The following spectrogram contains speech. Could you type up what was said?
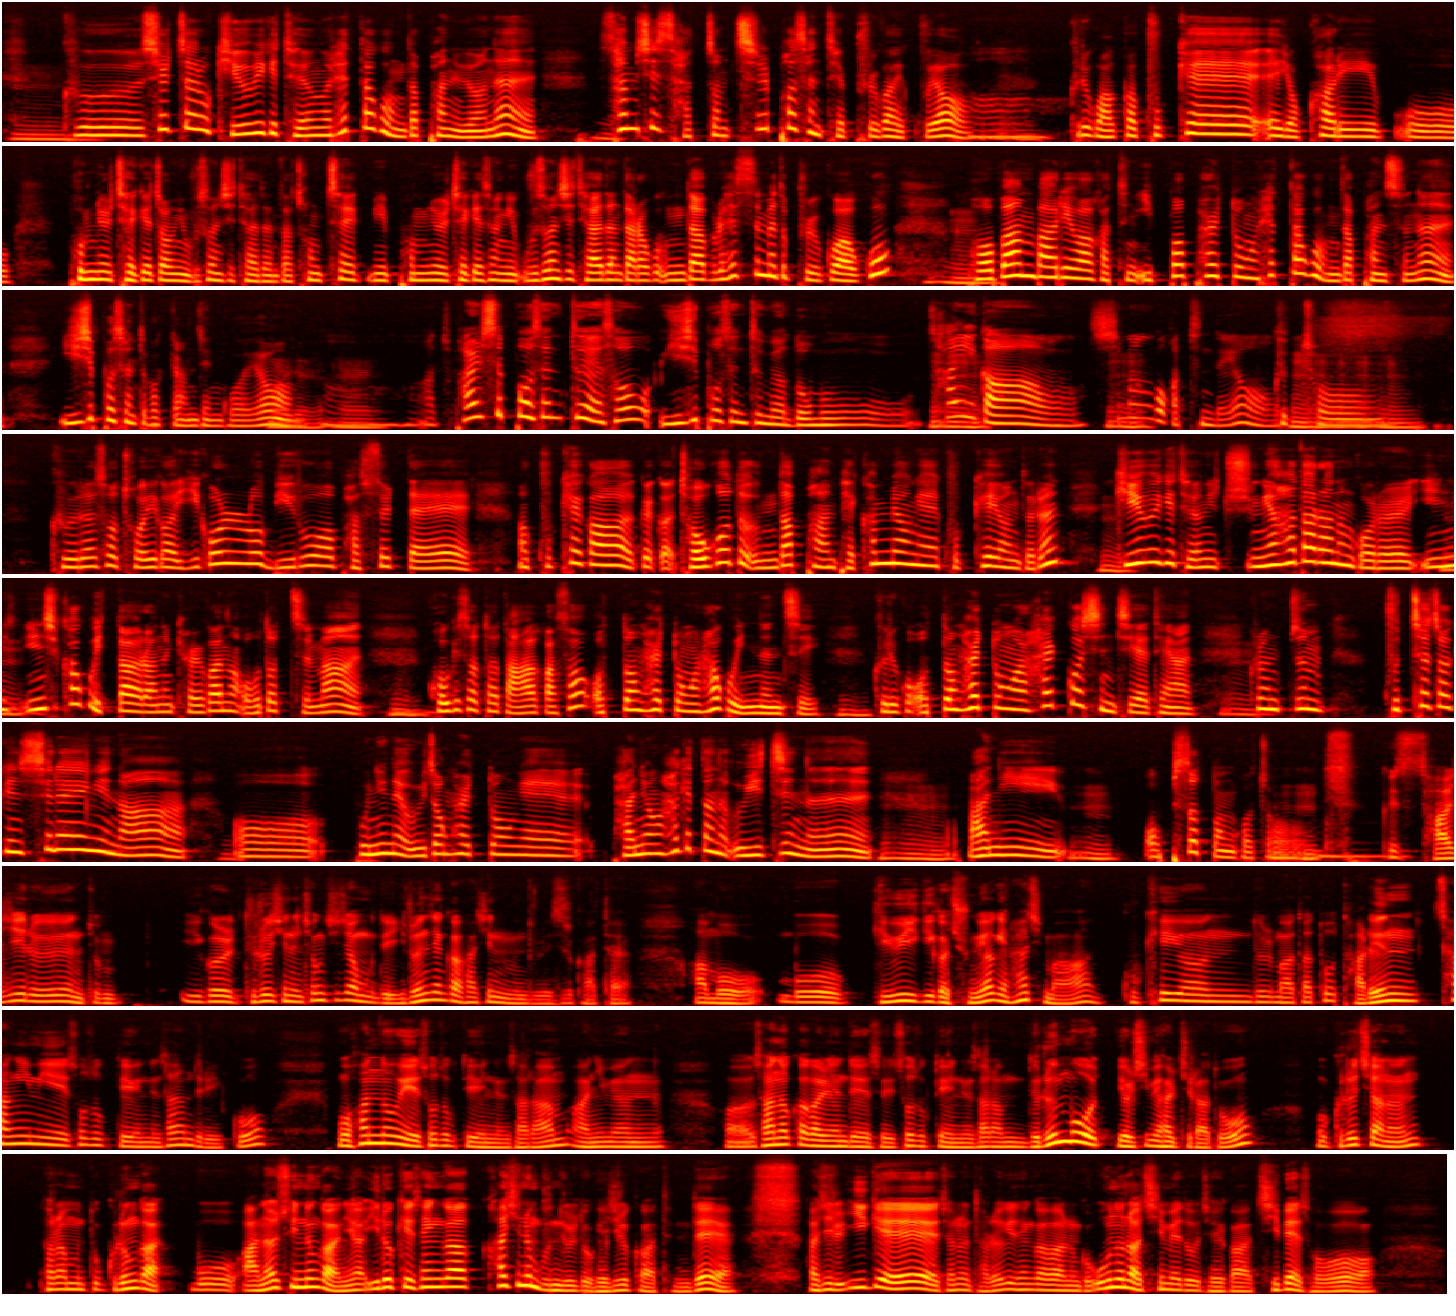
음. 그 실제로 기후 위기 대응을 했다고 응답한 의원은 음. 34.7%에 불과했고요. 아. 그리고 아까 국회의 역할이 뭐 법률 재개정이 우선시 돼야 된다. 정책 및 법률 재개정이 우선시 돼야 된다라고 응답을 했음에도 불구하고 음. 법안 발의와 같은 입법 활동을 했다고 응답한 수는 20%밖에 안 된 거예요. 맞아요. 네. 아, 80%에서 20%면 너무 차이가 심한 음. 것 같은데요. 그쵸. 음, 음, 그래서 저희가 이걸로 미루어 봤을 때 아, 국회가 그러니까 적어도 응답한 101 명의 국회의원들은 음. 기후위기 대응이 중요하다라는 거를 인, 음. 인식하고 있다라는 결과는 얻었지만 음, 거기서 더 나아가서 어떤 활동을 하고 있는지 음, 그리고 어떤 활동을 할 것인지에 대한 음. 그런 좀 구체적인 실행이나 음. 어, 본인의 의정 활동에 반영하겠다는 의지는 음, 많이 음. 없었던 거죠. 음. 그래서 사실은 좀 이걸 들으시는 청취자분들 이런 생각하시는 분들 있을 것 같아요. 아 뭐 뭐 기후위기가 중요하긴 하지만 국회의원들마다 또 다른 상임위에 소속되어 있는 사람들이 있고 뭐 환노위에 소속되어 있는 사람 아니면 어, 산업과 관련돼서 소속되어 있는 사람들은 뭐 열심히 할지라도 뭐 그렇지 않은 사람은 또 그런가 뭐 안 할 수 있는 거 아니야 이렇게 생각하시는 분들도 계실 것 같은데 사실 이게 저는 다르게 생각하는 거 오늘 아침에도 제가 집에서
